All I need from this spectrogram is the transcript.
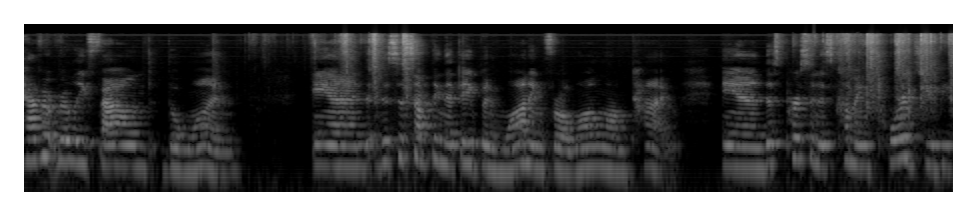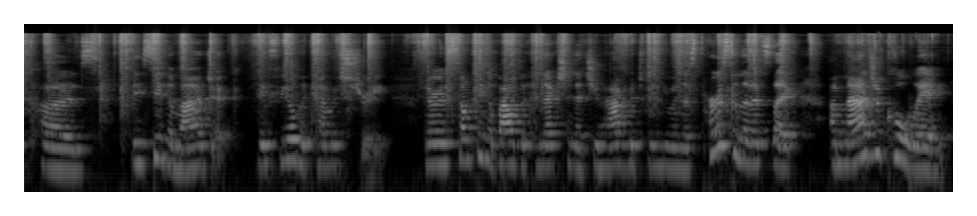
haven't really found the one. And this is something that they've been wanting for a long, long time. And this person is coming towards you because they see the magic. They feel the chemistry. There is something about the connection that you have between you and this person that it's like a magical way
